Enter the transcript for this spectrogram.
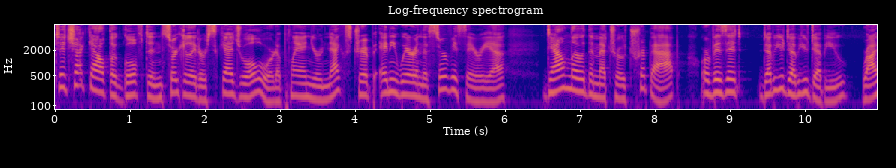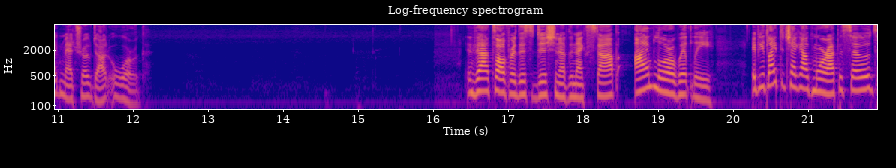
To check out the Gulfton Circulator schedule or to plan your next trip anywhere in the service area, download the Metro Trip app or visit www.ridemetro.org. That's all for this edition of The Next Stop. I'm Laura Whitley. If you'd like to check out more episodes,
